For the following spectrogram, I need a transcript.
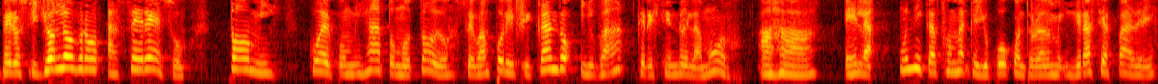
Pero si yo logro hacer eso, todo mi cuerpo, mis átomos, todos se van purificando y va creciendo el amor. Ajá. Es la única forma que yo puedo controlarme. Y gracias, Padre,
